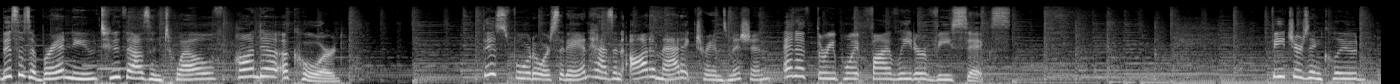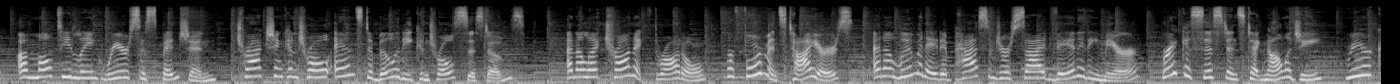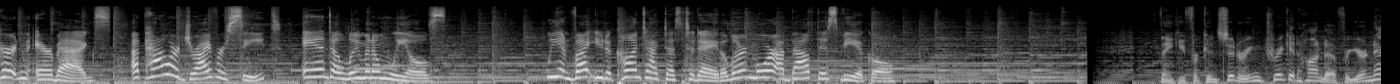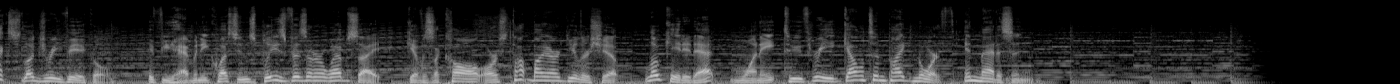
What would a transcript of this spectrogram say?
This is a brand new 2012 Honda Accord. This four-door sedan has an automatic transmission and a 3.5-liter V6. Features include a multi-link rear suspension, traction control and stability control systems, an electronic throttle, performance tires, an illuminated passenger side vanity mirror, brake assistance technology, rear curtain airbags, a power driver's seat, and aluminum wheels. We invite you to contact us today to learn more about this vehicle. Thank you for considering Trickett Honda for your next luxury vehicle. If you have any questions, please visit our website, give us a call, or stop by our dealership located at 1823 Gallatin Pike North in Madison.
